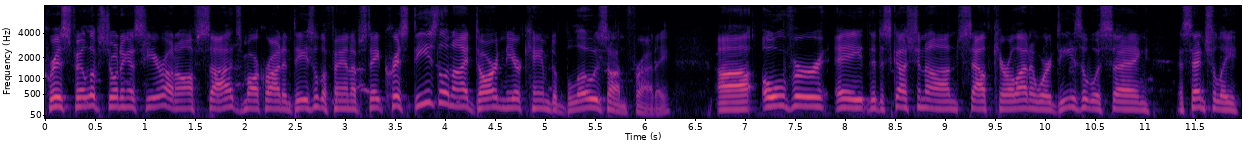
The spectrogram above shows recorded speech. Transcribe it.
Chris Phillips joining us here on Offsides. Mark Ryan and Diesel, the fan upstate. Chris Diesel and I darn near came to blows on Friday uh, over a the discussion on South Carolina, where Diesel was saying essentially,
